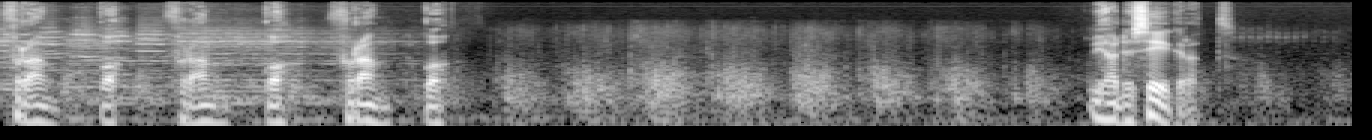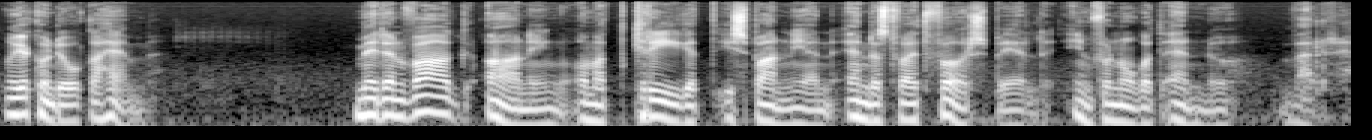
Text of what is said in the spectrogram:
Franco, Franco, Franco. Vi hade segrat och jag kunde åka hem. Med en vag aning om att kriget i Spanien endast var ett förspel inför något ännu värre.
